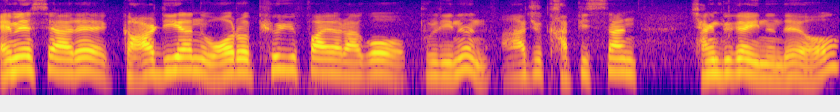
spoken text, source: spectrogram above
MSR의 Guardian Water Purifier라고 불리는 아주 값비싼 장비가 있는데요.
